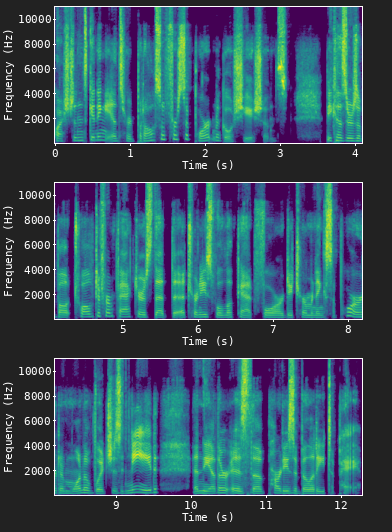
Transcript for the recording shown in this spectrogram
questions getting answered, but also for support negotiations. Because there's about 12 different factors that the attorneys will look at for determining support, and one of which is need, and the other is the party's ability to pay.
